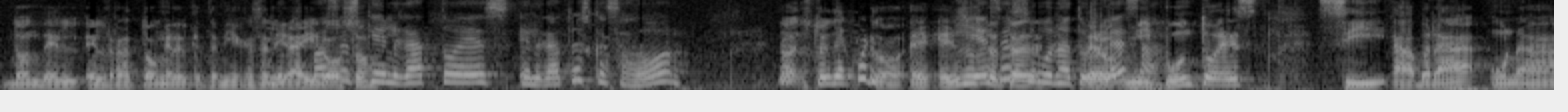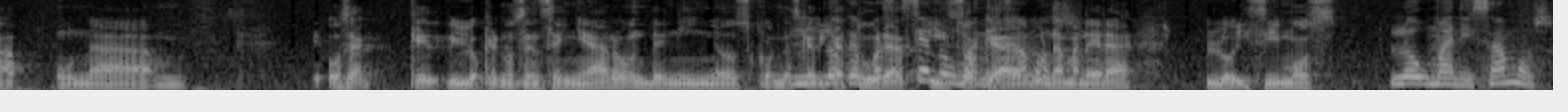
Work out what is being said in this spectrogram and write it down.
donde el, ratón era el que tenía que salir airoso. Lo que pasa es que el gato es, el gato es cazador. No, estoy de acuerdo. E, eso y esa es su naturaleza. Pero mi punto es si habrá una, una, o sea, que lo que nos enseñaron de niños con las caricaturas hizo que de alguna manera lo hicimos. Lo humanizamos.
